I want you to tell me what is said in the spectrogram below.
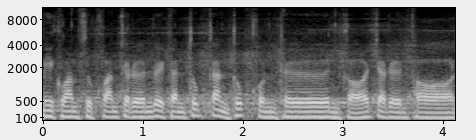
มีความสุขความเจริญด้วยกันทุกท่านทุกคนเทินขอเจริญพร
